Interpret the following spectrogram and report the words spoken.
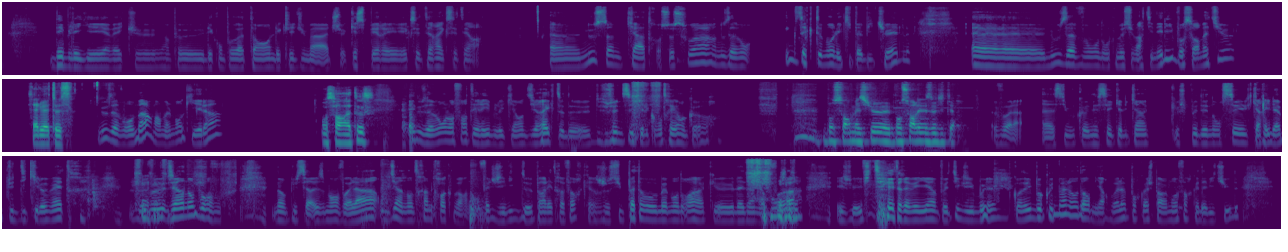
déblayer avec un peu les compos les clés du match, qu'espérer, etc. etc. Euh, nous sommes quatre ce soir, nous avons exactement l'équipe habituelle. Euh, nous avons donc Monsieur Martinelli, bonsoir Mathieu. Salut à tous. Nous avons Omar normalement qui est là. Bonsoir à tous. Et nous avons l'enfant terrible qui est en direct de, de je ne sais quelle contrée encore. Bonsoir messieurs, et bonsoir les auditeurs. Voilà. Euh, si vous connaissez quelqu'un que je peux dénoncer car il est à plus de 10 km, j'ai un nom pour vous. Non, plus sérieusement, voilà, on dit un entrain de croque-mort. En fait, j'évite de parler très fort car je suis pas au même endroit que la dernière fois et je vais éviter de réveiller un petit que j'ai qu'on a eu beaucoup de mal à endormir. Voilà pourquoi je parle moins fort que d'habitude.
